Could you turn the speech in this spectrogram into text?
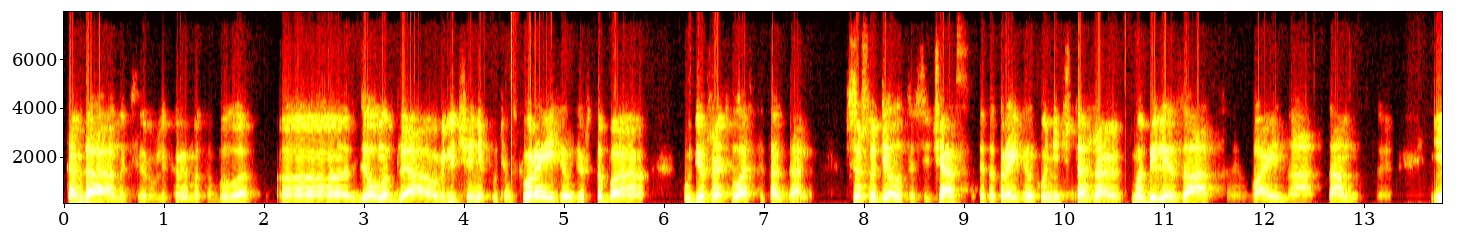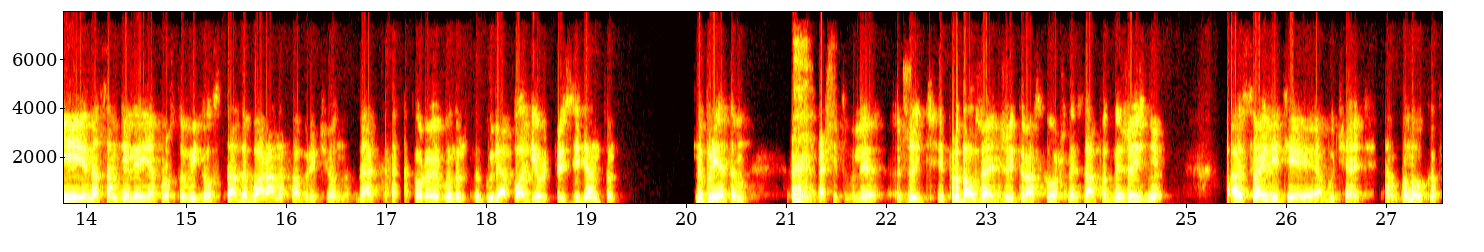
когда аннексировали Крым, это было э, сделано для увеличения путинского рейтинга, чтобы удержать власть и так далее. Все, что делается сейчас, этот рейтинг уничтожают. Мобилизация, война, санкции, и на самом деле я просто увидел стадо баранов обреченных, да, которые вынуждены были аплодировать президенту, но при этом рассчитывали жить и продолжать жить роскошной западной жизнью, а своих детей обучать, там, внуков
